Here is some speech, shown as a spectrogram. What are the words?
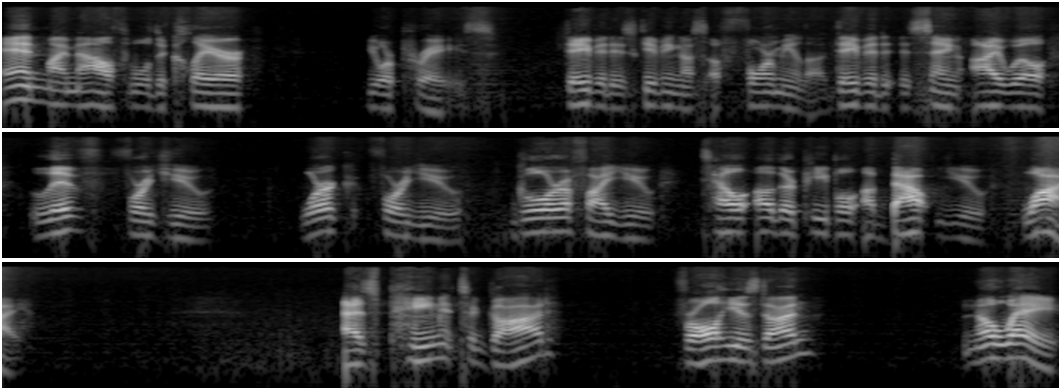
and my mouth will declare your praise. David is giving us a formula. David is saying, I will live for you, work for you, glorify you, tell other people about you. Why? As payment to God for all he has done? No way.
